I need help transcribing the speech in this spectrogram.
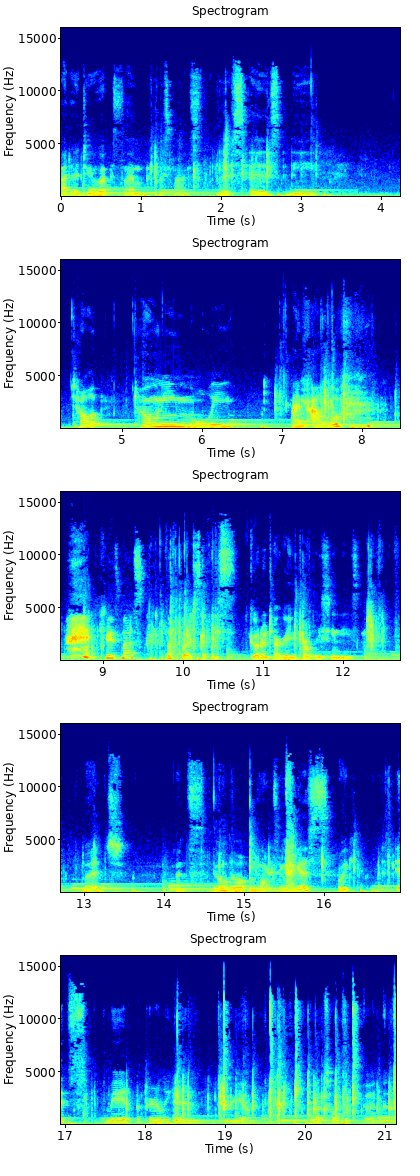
About to do some face masks. This is the Tony Moly I'm Owl face mask. The first, if you go to Target, you've probably seen these. But let's do a Oh, little dear. unboxing, I guess. Wait, It's made apparently in Korea. Let's hope it's good.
